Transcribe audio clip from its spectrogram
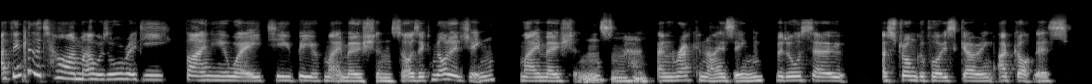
I think at the time I was already finding a way to be with my emotions. So I was acknowledging my emotions mm-hmm. and recognizing, but also a stronger voice going, I've got this.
